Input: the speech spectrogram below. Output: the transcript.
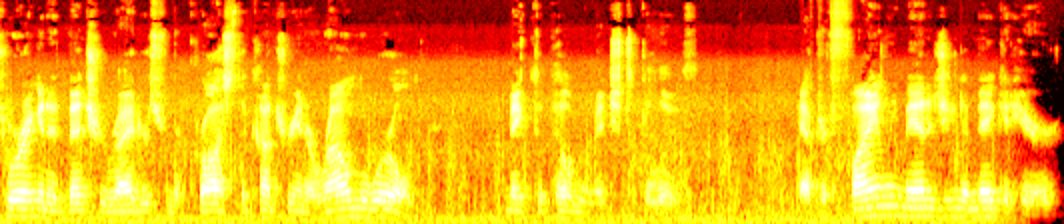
touring and adventure riders from across the country and around the world make the pilgrimage to Duluth. After finally managing to make it here,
